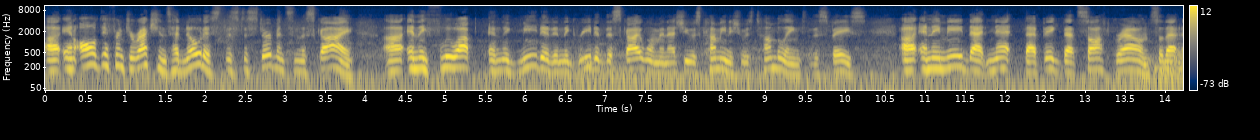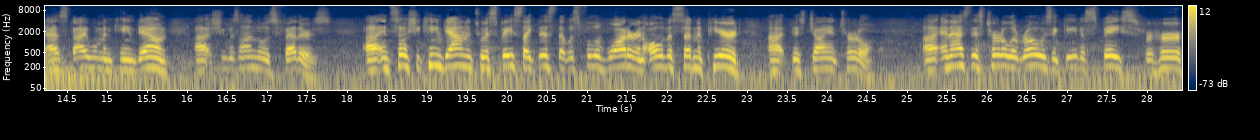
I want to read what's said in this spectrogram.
uh, in all different directions had noticed this disturbance in the sky. Uh, and they flew up and they meted and they greeted the sky woman as she was coming, as she was tumbling to the space. Uh, and they made that net, that big, that soft ground, so that as Sky Woman came down, uh, she was on those feathers. Uh, and so she came down into a space like this that was full of water and all of a sudden appeared uh, this giant turtle. Uh, and as this turtle arose, it gave a space for her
